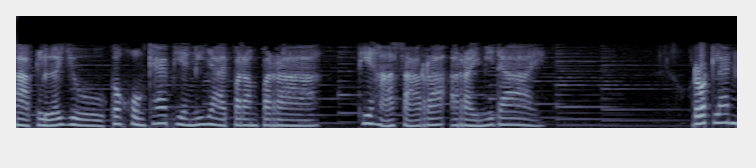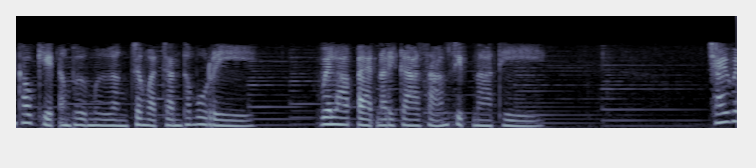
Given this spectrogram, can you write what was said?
หากเหลืออยู่ก็คงแค่เพียงนิยายปรำปราที่หาสาระอะไรไม่ได้ รถแล่นเข้าเขตอำเภอเมืองจังหวัดจันทบุรี เวลา 8นาฬิกา30นาที ใช้เว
